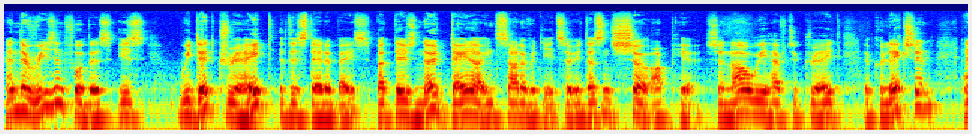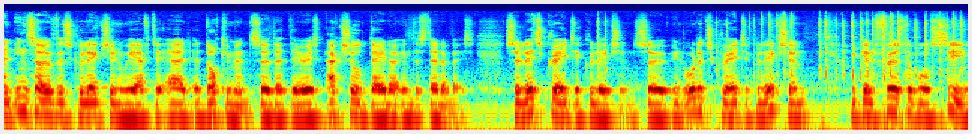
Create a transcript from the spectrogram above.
And the reason for this is we did create this database, but there's no data inside of it yet, so it doesn't show up here. So now we have to create a collection, and inside of this collection, we have to add a document so that there is actual data in this database. So let's create a collection. So in order to create a collection, we can first of all see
